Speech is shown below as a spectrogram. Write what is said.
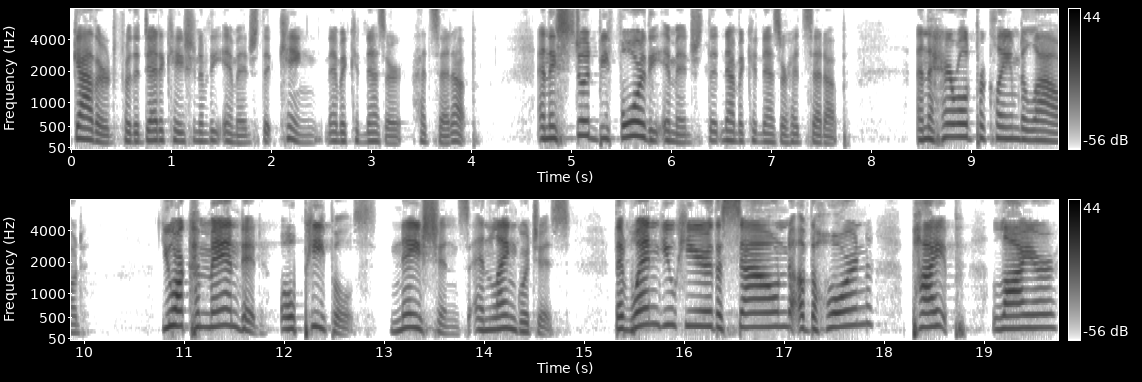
gathered for the dedication of the image that King Nebuchadnezzar had set up. And they stood before the image that Nebuchadnezzar had set up. And the herald proclaimed aloud, You are commanded, O peoples, nations, and languages, that when you hear the sound of the horn, pipe, lyre,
